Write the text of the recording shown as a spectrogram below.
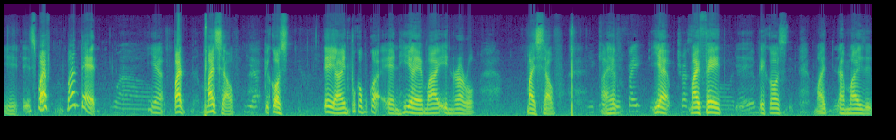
Yeah, it's my my dad. Wow. yeah. But myself. Yeah. because they are in Puka Puka and here am I in Raro myself. You I have- faith. yeah, my faith. God, eh? because my uh, my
